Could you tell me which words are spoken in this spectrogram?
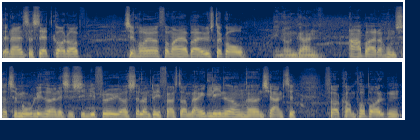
den er altså sat godt op til højre for Maja Bay Østergaard. Endnu en gang arbejder hun så til mulighederne, Cecilie Flø, også selvom det i første omgang ikke lignede, at hun havde en chance for at komme på bolden.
